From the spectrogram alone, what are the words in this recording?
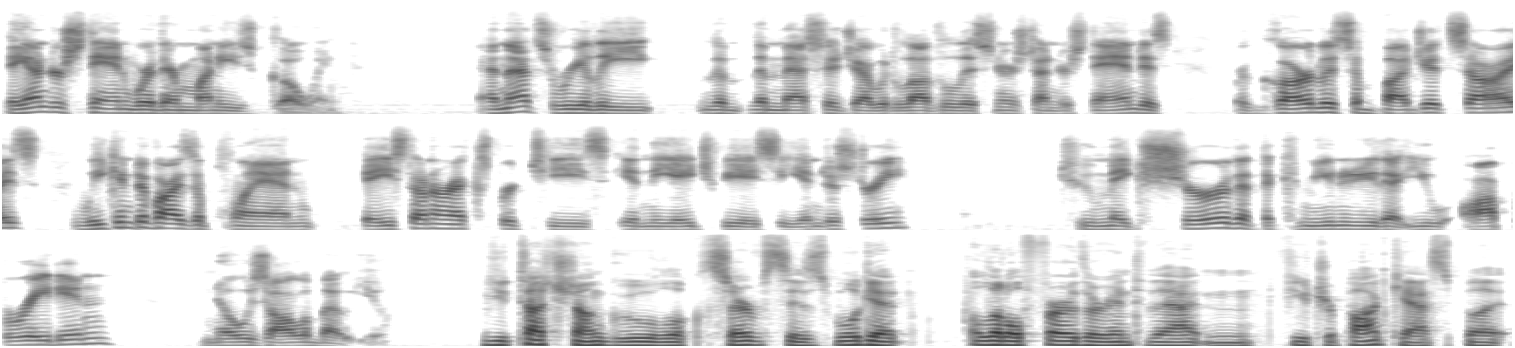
they understand where their money's going. And that's really the, the message I would love the listeners to understand is regardless of budget size, we can devise a plan based on our expertise in the HVAC industry to make sure that the community that you operate in knows all about you. You touched on Google Services. We'll get a little further into that in future podcasts, but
